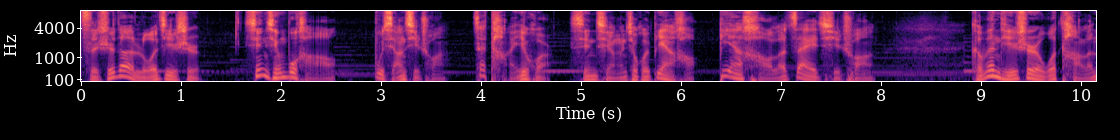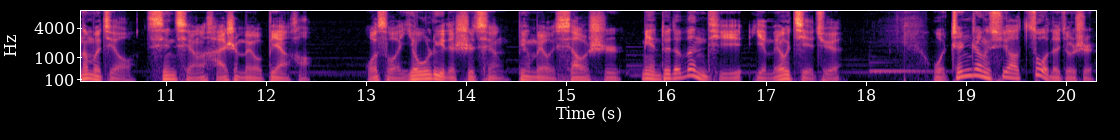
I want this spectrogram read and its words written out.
此时的逻辑是：心情不好，不想起床，再躺一会儿，心情就会变好，变好了再起床。可问题是我躺了那么久，心情还是没有变好，我所忧虑的事情并没有消失，面对的问题也没有解决。我真正需要做的就是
